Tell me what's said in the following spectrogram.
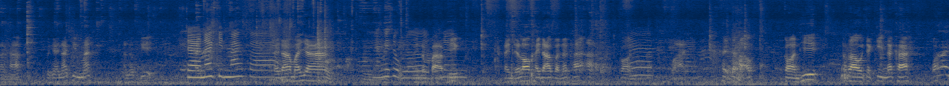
นะคะเป็นไงน่ากินไหมอันนกี้จ้าน่ากินมากจ้าไข่ดาวมายาง ยังไม่สุกเลยมีน้ำปลาพริกไอ้เดี๋ยวรอไข่ดาวก่อนนะคะอะก่อนวายไข่ดาว ก่อนที่เราจะกินนะคะว้าย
